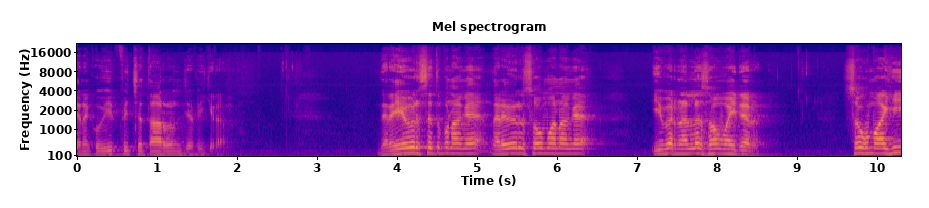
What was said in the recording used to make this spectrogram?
எனக்கு உயிர் பிச்சை தாரன்னு ஜெபிக்கிறார். நிறைய பேர் செத்து போனாங்க நிறைய பேர் சோகமானாங்க இவர் நல்ல சோகமாயிட்டார் சுகமாகி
